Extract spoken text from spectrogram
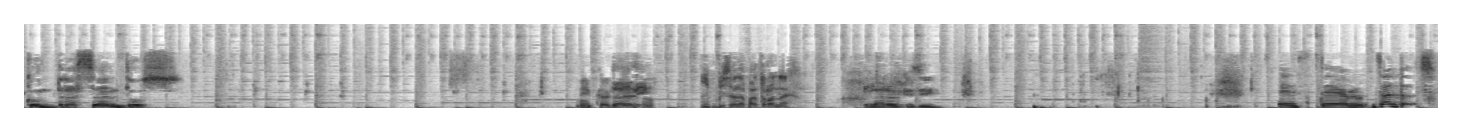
contra Santos. Necaxa, Dani. empieza la patrona. Claro que sí. Este, Santos.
